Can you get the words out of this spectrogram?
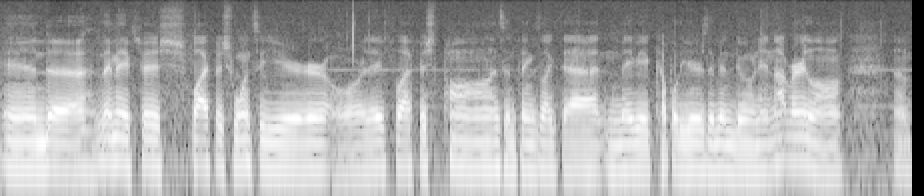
and uh, they may fish, fly fish once a year or they fly fish ponds and things like that and maybe a couple of years they've been doing it, not very long. Um,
